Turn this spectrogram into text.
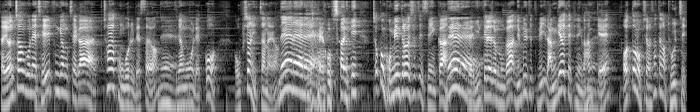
자, 연천군의 제일풍경채가 청약 공고를 냈어요. 네. 분양 공고를 냈고 옵션이 있잖아요. 네네네. 네, 옵션이 조금 고민 들어실 수 있으니까 네네. 네, 인테리어 전문가 뉴빌드 TV 남경혁 대표님과 함께 어떤 옵션을 선택하면 좋을지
